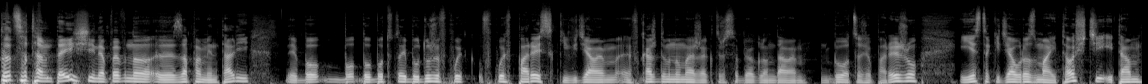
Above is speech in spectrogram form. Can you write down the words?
to, co tamtejsi na pewno e, zapamiętali, e, bo, bo, bo, bo tutaj był duży wpływ, wpływ paryski. Widziałem e, w każdym numerze, który sobie oglądałem, było coś o Paryżu i jest taki dział rozmaitości i tam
